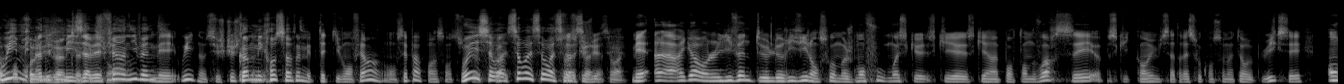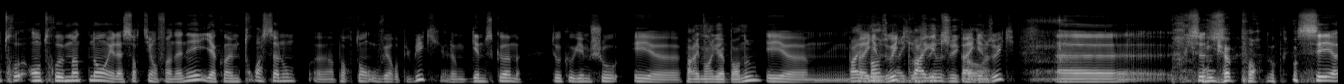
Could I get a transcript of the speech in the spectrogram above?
Oui, mais, ils avaient fait un event. Mais oui, Comme Microsoft. Oui, mais peut-être qu'ils vont en faire un. On ne sait pas pour l'instant. Oui, c'est vrai, c'est vrai, c'est vrai. Mais à la rigueur, l'event, le reveal en soi, moi je m'en Moi, ce, que, ce, qui est, ce qui est important de voir, c'est, parce qu'il quand même s'adresse aux consommateurs et au public, c'est entre, entre maintenant et la sortie en fin d'année, il y a quand même trois salons euh, importants ouverts au public. Donc Gamescom, Tokyo Game Show et, euh, Paris Manga pour nous. et euh, Paris Paris, Games Week. Paris Games Week, Paris. Games Week. Euh, ce- Manga porno. c'est, euh,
